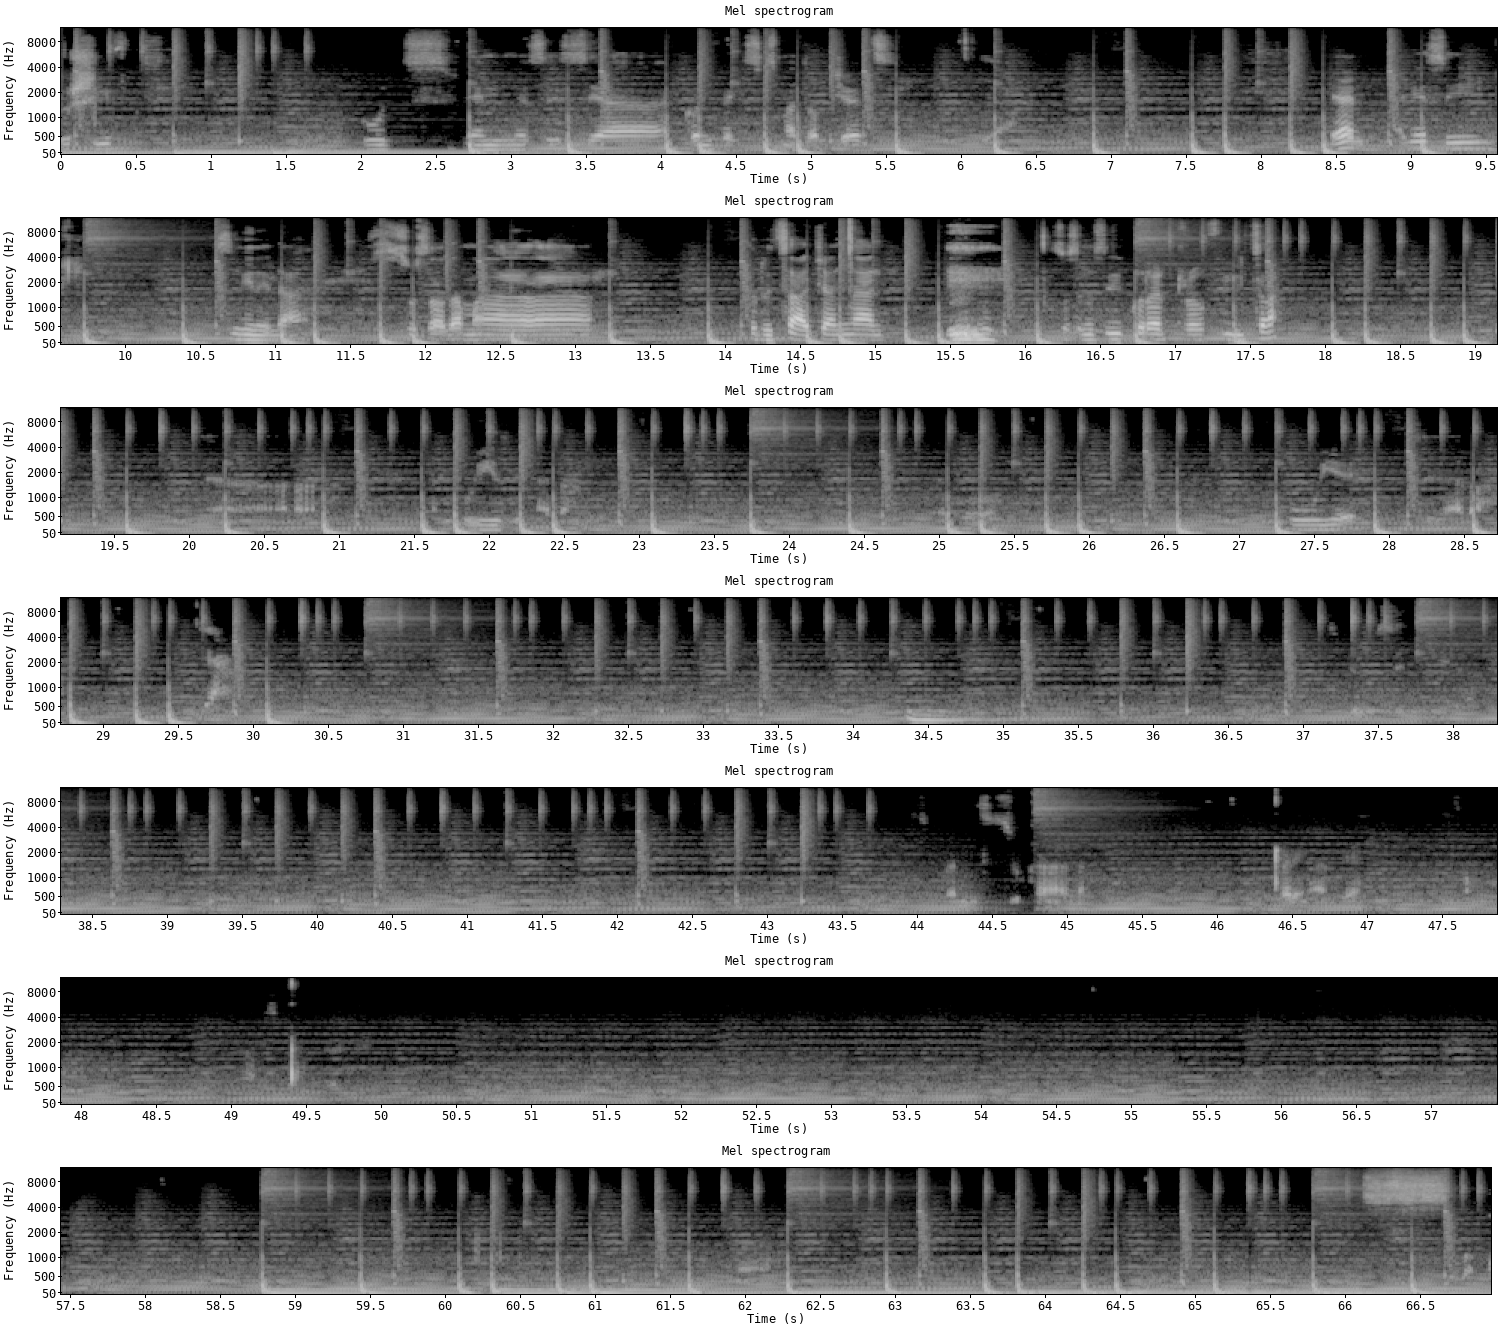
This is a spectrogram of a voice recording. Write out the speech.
su schief. gut, denn es ist ja uh, konvexes Smart Objects. Ja. Yan, kasi sige nila, susa tama research yan nan. so, sa current.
